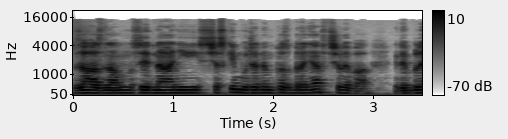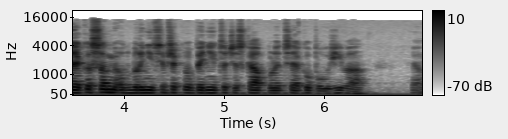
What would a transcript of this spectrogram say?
záznam z jednání s Českým úřadem pro zbraně a střeliva, kde byli jako sami odborníci překvapení, co česká policie jako používá. Jo.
